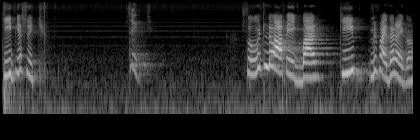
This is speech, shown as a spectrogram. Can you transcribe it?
कीप योर स्विच सोच लो आप एक बार कीप में फ़ायदा रहेगा।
